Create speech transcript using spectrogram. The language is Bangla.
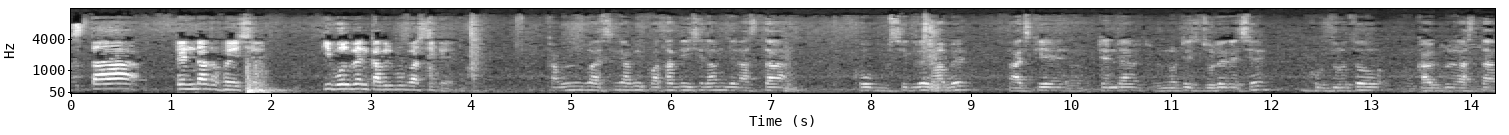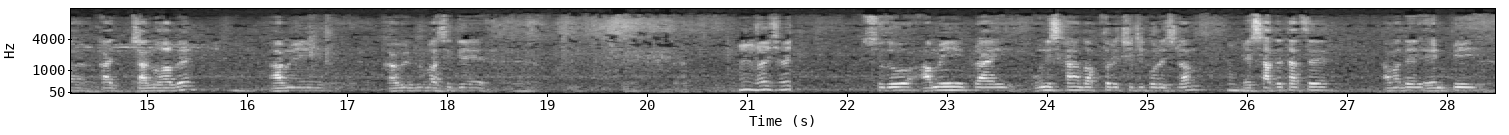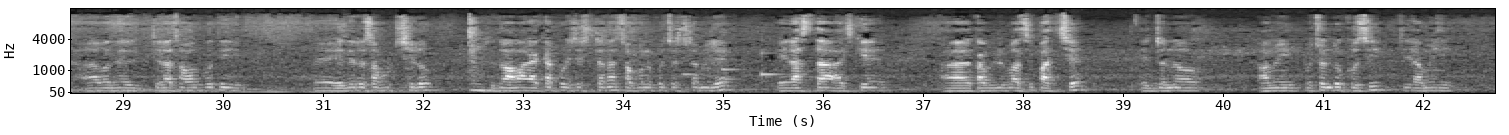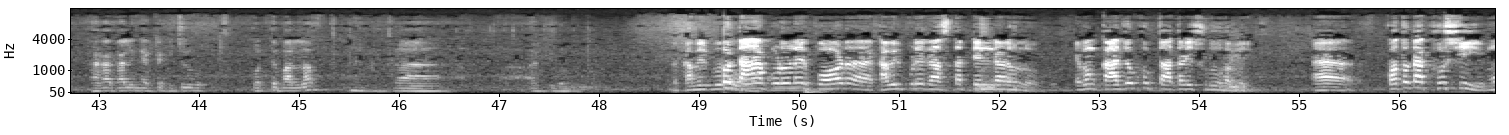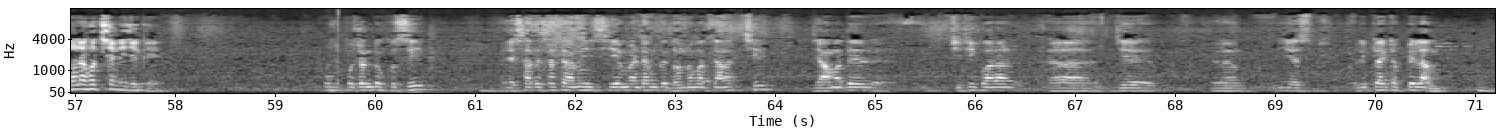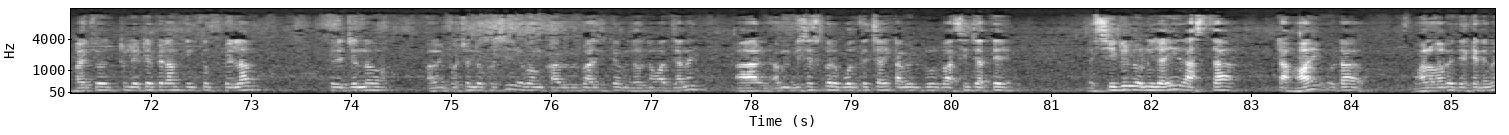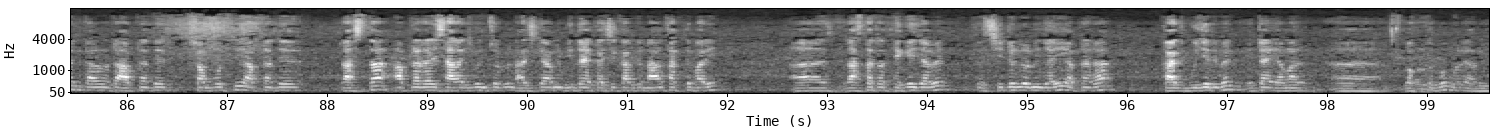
রাস্তা টেন্ডার হয়েছে। কি বলবেন কাবিলপুরবাসীকে? কাবুলবাসীকে আমি কথা দিয়েছিলাম যে রাস্তা খুব শীঘ্রই হবে। আজকে টেন্ডার নোটিশ ঝুলে গেছে। খুব দ্রুত কাবিলপুর রাস্তা কাজ চালু হবে। আমি কাবিলপুরবাসীকে। শুধু আমি প্রায় উনিশখানা দপ্তরে চিঠি করেছিলাম। এর সাথে সাথে আমাদের এমপি আমাদের জেলা সভাপতি এদেরও সাপোর্ট ছিল। শুধু আমার একার প্রচেষ্টা না সকলের প্রচেষ্টা মিলে এই রাস্তা আজকে কাবিলবাসী পাচ্ছে। এর জন্য আমি প্রচণ্ড খুশি যে আমি থাকাকালীন একটা কিছু করতে পারলাম। আর কি বলব? কাবিলপুর টানাপোড়নের পর আহ, কাবিলপুরের রাস্তা টেন্ডার হলো এবং কাজও খুব তাড়াতাড়ি শুরু হবে। কতটা খুশি মনে হচ্ছে নিজেকে? প্রচণ্ড খুশি। এর সাথে সাথে আমি সিএম ম্যাডামকে ধন্যবাদ জানাচ্ছি যে আমাদের চিঠি করার যে ইয়ে রিপ্লাইটা পেলাম। হয়তো একটু লেটে পেলাম কিন্তু পেলাম। এর জন্য আমি প্রচণ্ড খুশি এবং কাবিরপুরবাসীকে আমি ধন্যবাদ জানাই। আর আমি বিশেষ করে বলতে চাই কাবিরপুরবাসী যাতে শিডিউল অনুযায়ী রাস্তাটা হয় ওটা ভালোভাবে দেখে নেবেন, কারণ ওটা আপনাদের সম্পত্তি, আপনাদের রাস্তা, আপনারাই সারা জীবন চলবেন। আজকে আমি বিধায়ক কাছে কালকে নাও থাকতে পারি। রাস্তাটা থেকেই যাবে, তো শিডিউল অনুযায়ী আপনারা কাজ বুঝে নেবেন, এটাই আমার বক্তব্য বলে আমি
